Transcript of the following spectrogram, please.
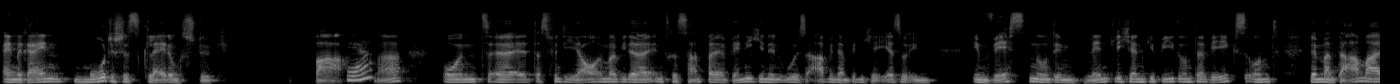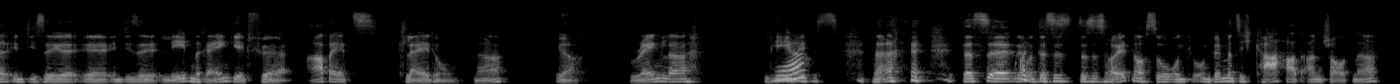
ein rein modisches Kleidungsstück war. Ja. Ne? Und äh, das finde ich auch immer wieder interessant, weil wenn ich in den USA bin, dann bin ich ja eher so im, im Westen und im ländlichen Gebiet unterwegs. Und wenn man da mal in diese, äh, in diese Läden reingeht für Arbeitskleidung, na, ja, Wrangler, Levis. Ja. Ne? Das, äh, und, und, das, ist, das ist heute noch so. Und, und wenn man sich Carhartt anschaut, ne?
